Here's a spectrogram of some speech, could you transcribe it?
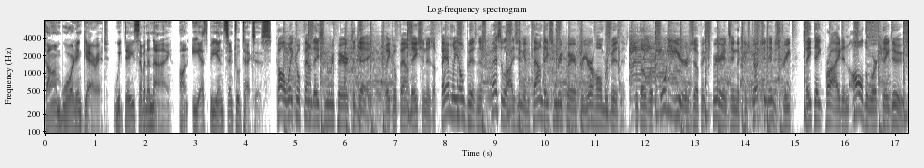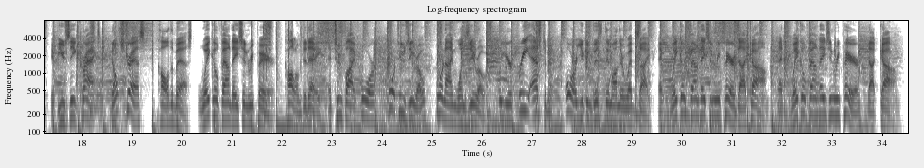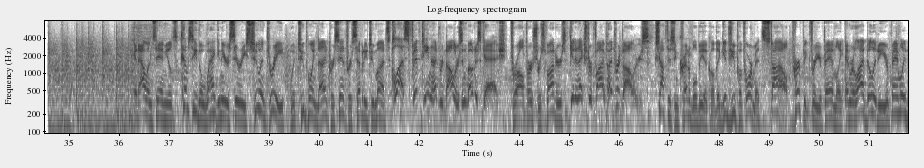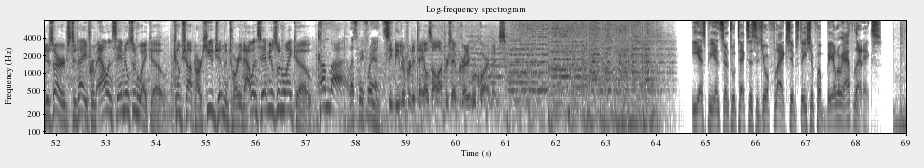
Tom Ward and Garrett, weekdays 7 to 9 on ESPN Central Texas. Call Waco Foundation Repair today. Waco Foundation is a family owned business specializing in foundation repair for your home or business. With over 40 years of experience in the construction industry, they take pride in all the work they do. If you see cracks, don't stress, call the best. Waco Foundation Repair. Call them today at 254 420 4910 for your free estimate, or you can visit them on their website at wacofoundationrepair.com. That's wacofoundationrepair.com. At Allen Samuels, come see the Wagoneer Series 2 and 3 with 2.9% for 72 months plus $1,500 in bonus cash. For all first responders, get an extra $500. Shop this incredible vehicle that gives you performance, style, perfect for your family, and reliability your family deserves today from Allen Samuels in Waco. Come shop our huge inventory at Allen Samuels in Waco. Come by, let's be friends. See dealer for details. All offers have credit requirements. ESPN Central Texas is your flagship station for Baylor Athletics.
